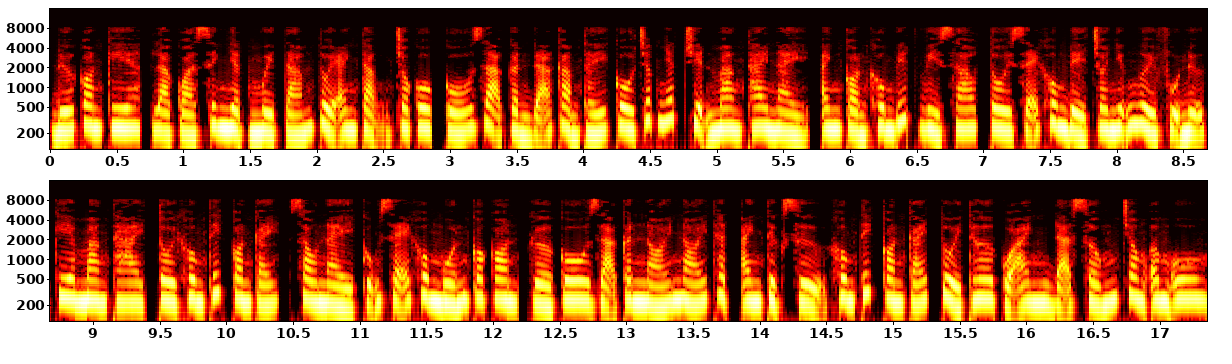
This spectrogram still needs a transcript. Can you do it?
đứa con kia, là quà sinh nhật 18 tuổi anh tặng cho cô, cố dạ cần đã cảm thấy cô chấp nhất chuyện mang thai này, anh còn không biết vì sao, tôi sẽ không để cho những người phụ nữ kia mang thai, tôi không thích con cái, sau này cũng sẽ không muốn có con, gờ cô dạ cân nói nói thật, anh thực sự không thích con cái, tuổi thơ của anh đã sống trong âm u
